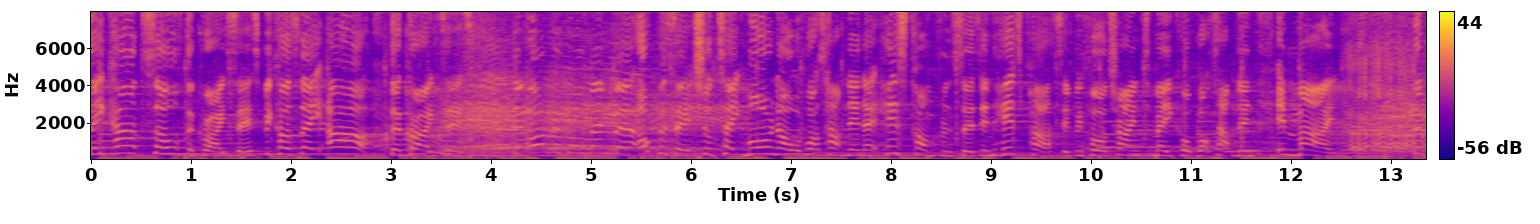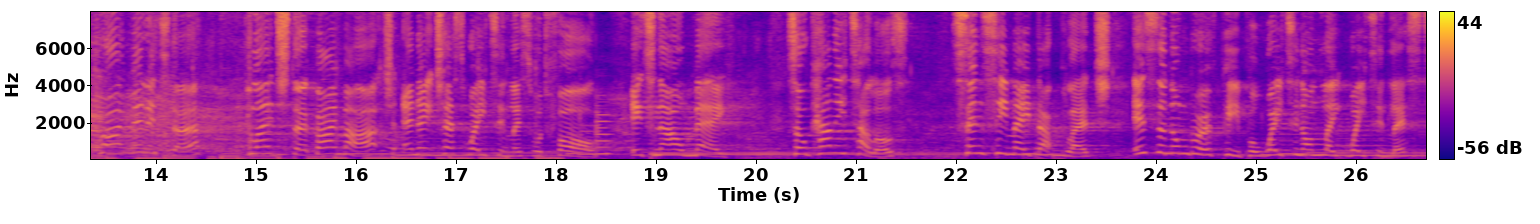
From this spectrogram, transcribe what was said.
They can't solve the crisis because they are the crisis. The honourable member opposite should take more note of what's happening at his conferences in his party before trying to make up what's happening in mine. The Prime Minister pledged that by March, NHS waiting lists would fall. It's now May. So can he tell us, since he made that pledge, is the number of people waiting on late waiting lists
